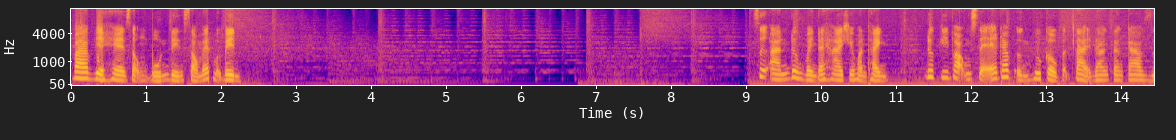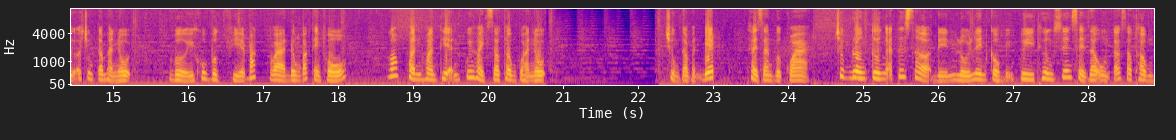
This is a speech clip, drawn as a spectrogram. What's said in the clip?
và vỉa hè rộng 4 đến 6 m mỗi bên. Dự án đường vành đai 2 khi hoàn thành được kỳ vọng sẽ đáp ứng nhu cầu vận tải đang tăng cao giữa trung tâm Hà Nội với khu vực phía Bắc và Đông Bắc thành phố, góp phần hoàn thiện quy hoạch giao thông của Hà Nội. Chúng ta vẫn biết, thời gian vừa qua, trục đường từ ngã tư sở đến lối lên cầu Vĩnh Tuy thường xuyên xảy ra ủng tắc giao thông,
